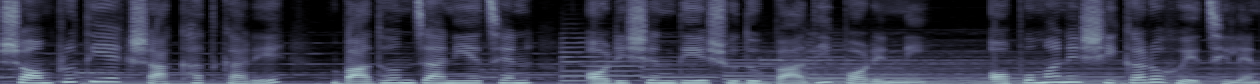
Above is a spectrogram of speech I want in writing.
সম্প্রতি এক সাক্ষাৎকারে বাঁধন জানিয়েছেন, অডিশন দিয়ে শুধু বাদই পড়েননি, অপমানের শিকারও হয়েছিলেন।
